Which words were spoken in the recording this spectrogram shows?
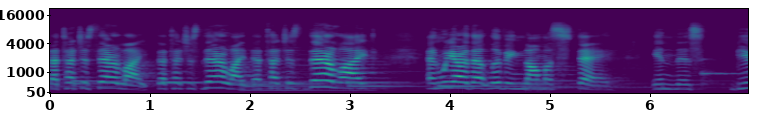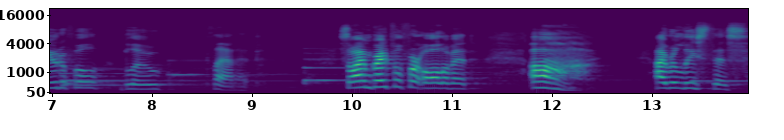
that touches their light, that touches their light, that touches their light, and we are that living namaste in this beautiful blue planet. So I'm grateful for all of it. Ah, I release this.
